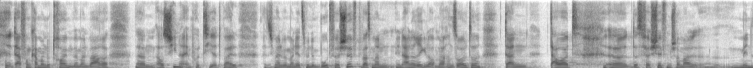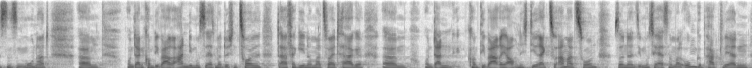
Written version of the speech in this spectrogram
davon kann man nur träumen, wenn man Ware ähm, aus China importiert. Weil, also ich meine, wenn man jetzt mit einem Boot verschifft, was man in aller Regel auch machen sollte, dann dauert äh, das Verschiffen schon mal äh, mindestens einen Monat. Ähm, und dann kommt die Ware an, die muss erstmal durch den Zoll, da vergehen nochmal zwei Tage. Ähm, und dann kommt die Ware ja auch nicht direkt zu Amazon, sondern sie muss ja erst nochmal umgepackt werden,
